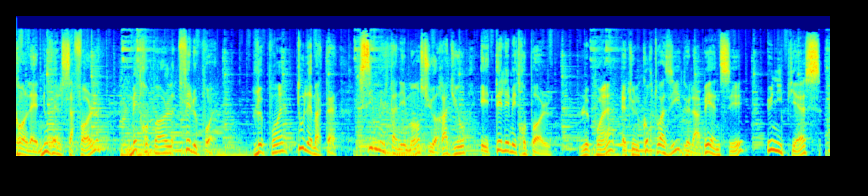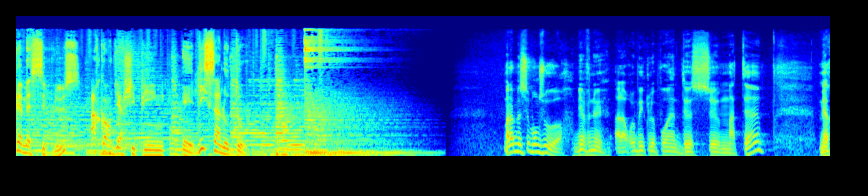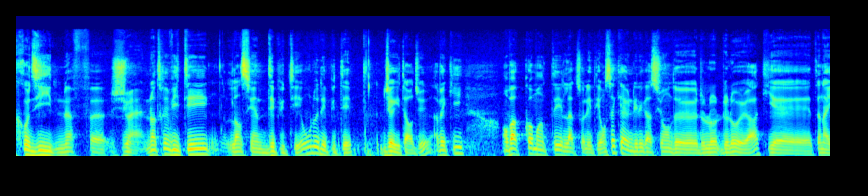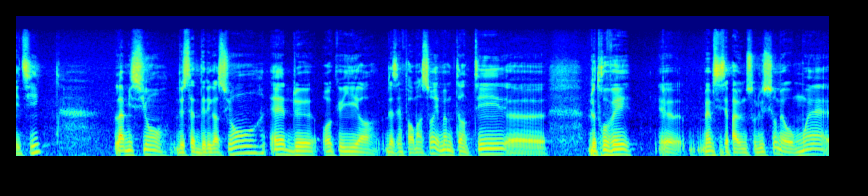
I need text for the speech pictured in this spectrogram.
Quand les nouvelles s'affolent, Métropole fait le point. Le point tous les matins, simultanément sur radio et télémétropole. Le point est une courtoisie de la BNC, Unipièce, MSC+, Arcordia Shipping et Lissa Lotto. Madame, Monsieur, bonjour. Bienvenue à la rubrique Le Point de ce matin, mercredi 9 juin. Notre invité, l'ancien député ou le député Jerry Tardieu, avec qui on va commenter l'actualité. On sait qu'il y a une délégation de, de l'OEA qui est en Haïti. La mission de cette délégation est de recueillir des informations et même tenter euh, de trouver euh, même si ce n'est pas une solution, mais au moins euh,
